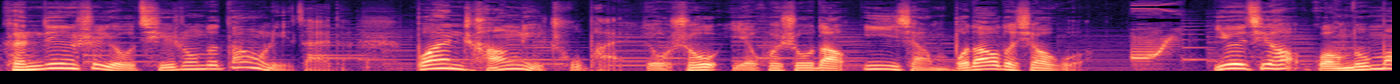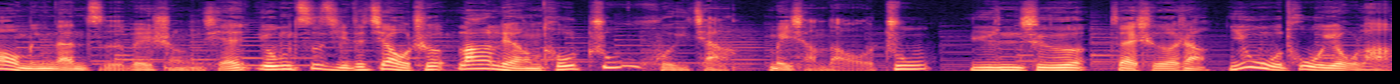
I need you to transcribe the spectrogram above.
肯定是有其中的道理在的。不按常理出牌，有时候也会收到意想不到的效果。一月七号，广东茂名男子为省钱，用自己的轿车拉两头猪回家，没想到猪晕车，在车上又吐又拉。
